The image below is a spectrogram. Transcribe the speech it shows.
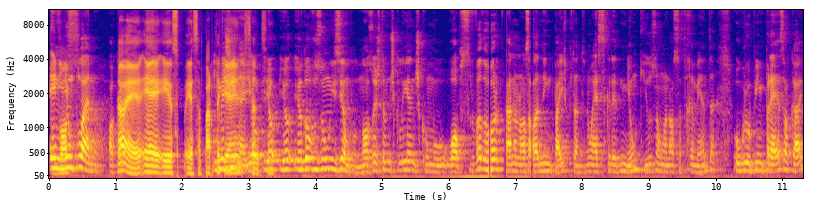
Em nenhum plano, ok? Não, é, é, é essa parte Imagina, aqui é interessante. eu, eu, eu dou-vos um exemplo. Nós hoje temos clientes como o Observador, que está na nossa landing page, portanto não é segredo nenhum que usam a nossa ferramenta, o grupo Impress, ok?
